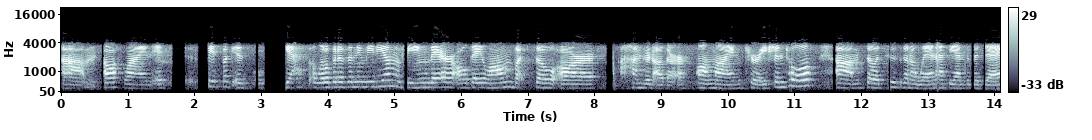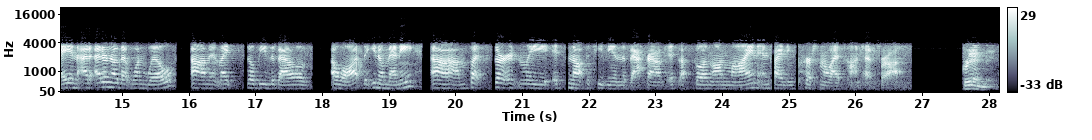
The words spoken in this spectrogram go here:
Um, offline, it's Facebook is yes a little bit of the new medium of being there all day long, but so are a hundred other online curation tools. Um, so it's who's going to win at the end of the day, and I, I don't know that one will. Um, it might still be the battle of a lot, that you know many, um, but certainly it's not the TV in the background. It's us going online and finding personalized content for us. Bryn,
